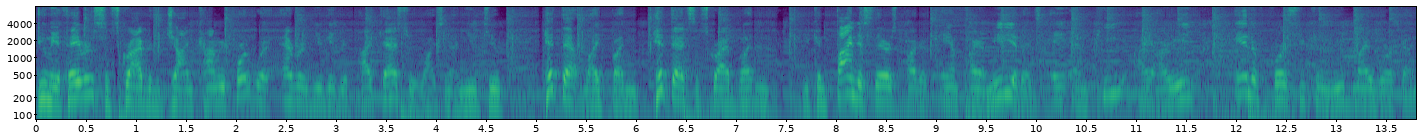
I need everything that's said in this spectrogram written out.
Do me a favor, subscribe to the John Keim Report wherever you get your podcast. You're watching on YouTube. Hit that like button, hit that subscribe button. You can find us there as part of Ampire Media. That's A M P I R E. And of course, you can read my work on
